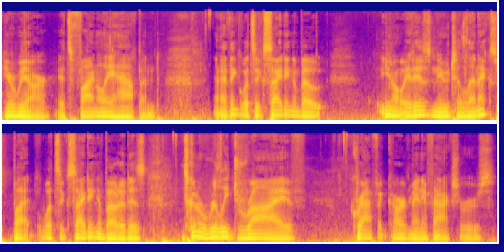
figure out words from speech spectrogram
Here we are. It's finally happened. And I think what's exciting about, you know, it is new to Linux, but what's exciting about it is it's going to really drive graphic card manufacturers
